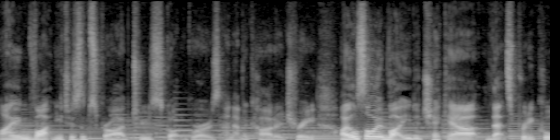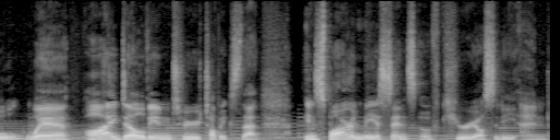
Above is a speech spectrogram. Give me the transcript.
I invite you to subscribe to Scott Grows an Avocado Tree. I also invite you to check out That's Pretty Cool, where I delve into topics that inspire in me a sense of curiosity and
